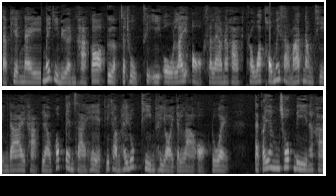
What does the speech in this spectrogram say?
แต่เพียงในไม่กี่เดือนค่ะ ก็เกือบจะถูก CEO ไล่ออกซะแล้วนะคะ เพราะว่าเขาไม่สามารถนำทีมได้ค่ะ แล้วก็เป็นสาเหตุที่ทำให้ลูกทีมทยอยกันลาออกด้วย แต่ก็ยังโชคดีนะคะ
